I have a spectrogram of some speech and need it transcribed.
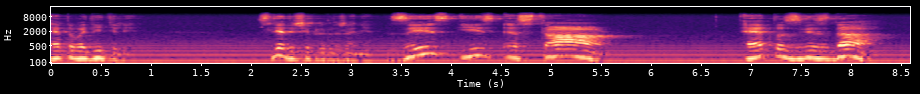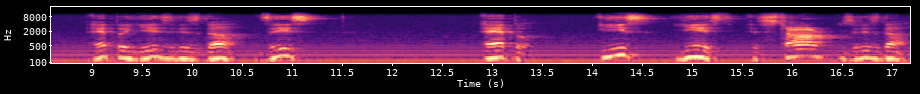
Это водители. Следующее предложение. This is a star. Это звезда. Это есть звезда. This. Это. Is. Есть. A star. Звезда.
